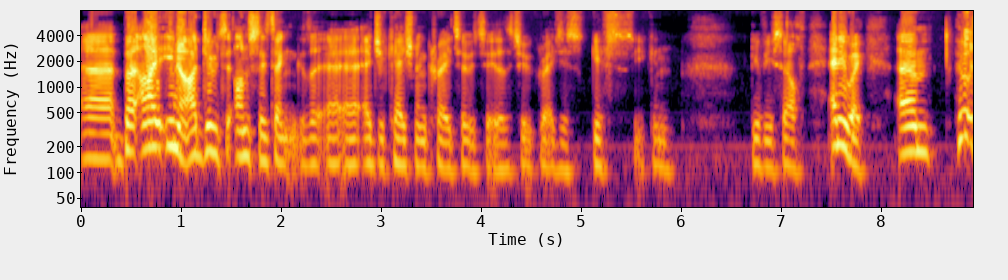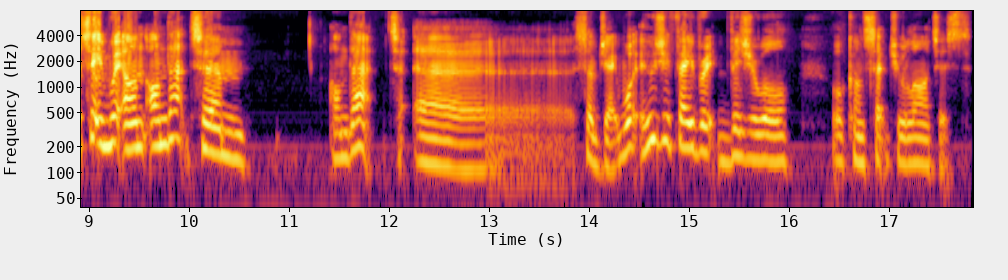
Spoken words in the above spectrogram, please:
uh, but I, you know, I do t- honestly think that uh, uh, education and creativity are the two greatest gifts you can give yourself. Anyway, um, who see on on that um, on that uh, subject? What who's your favourite visual or conceptual artist?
